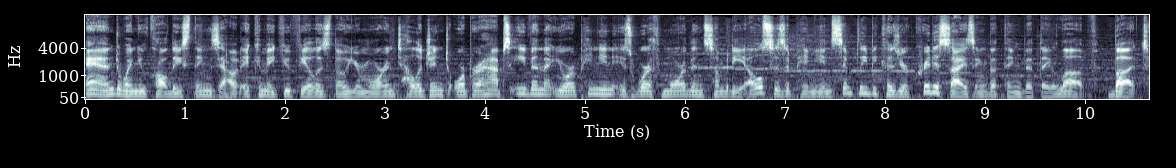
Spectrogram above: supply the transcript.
And when you call these things out, it can make you feel as though you're more intelligent or perhaps even that your opinion is worth more than somebody else's opinion simply because you're criticizing the thing that they love. But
